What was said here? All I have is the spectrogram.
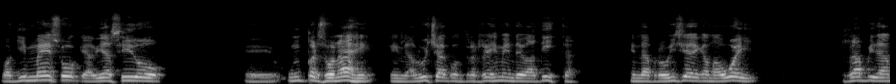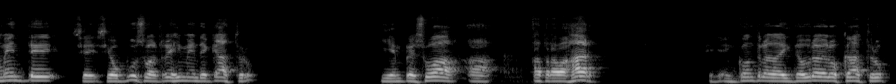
Joaquín Meso, que había sido eh, un personaje en la lucha contra el régimen de Batista en la provincia de Camagüey, rápidamente se, se opuso al régimen de Castro y empezó a, a, a trabajar en contra de la dictadura de los Castro,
